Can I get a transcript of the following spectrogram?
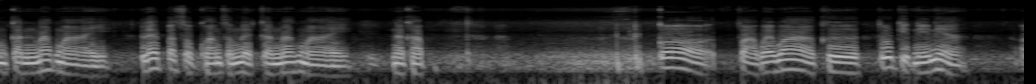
ำกันมากมาย และประสบความสำเร็จกันมากมายนะครับ ก็ฝากไว้ว่าคือธุรกิจนี้เนี่ยเ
